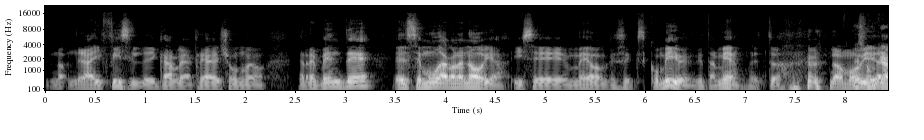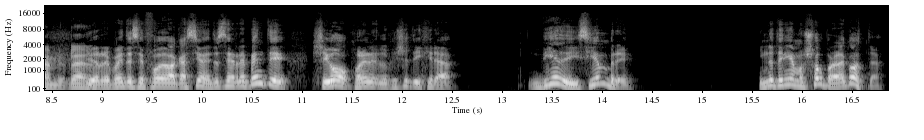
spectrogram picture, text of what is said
no- era difícil dedicarle a crear el show nuevo. De repente, él se muda con la novia y se medio que se conviven, que también, esto es una Es movida. un cambio, claro. Y de repente se fue de vacaciones. Entonces, de repente llegó, poner lo que yo te dijera, 10 de diciembre y no teníamos show para la costa.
